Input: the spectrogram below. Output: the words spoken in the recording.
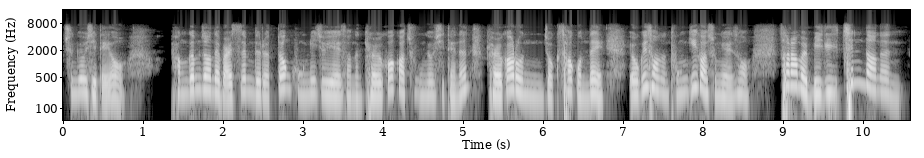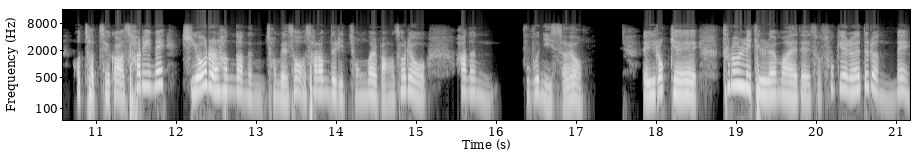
중요시돼요. 방금 전에 말씀드렸던 공리주의에서는 결과가 중요시되는 결과론적 사고인데 여기서는 동기가 중요해서 사람을 밀친다는 것 자체가 살인에 기여를 한다는 점에서 사람들이 정말 망설여 하는 부분이 있어요. 네, 이렇게 트롤리 딜레마에 대해서 소개를 해드렸는데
